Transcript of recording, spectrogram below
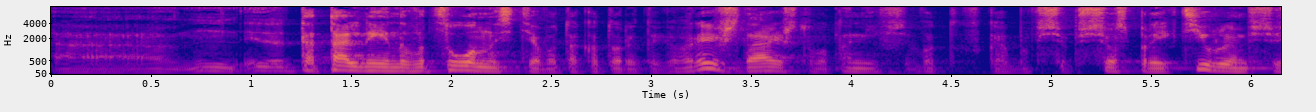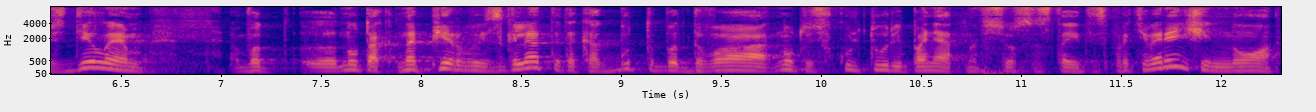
э, тотальной инновационности, вот о которой ты говоришь, да, и что вот они вот как бы все, все спроектируем, все сделаем. Вот, ну так, на первый взгляд это как будто бы два, ну то есть в культуре, понятно, все состоит из противоречий, но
